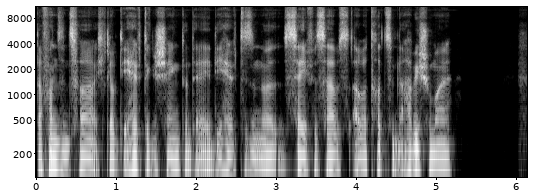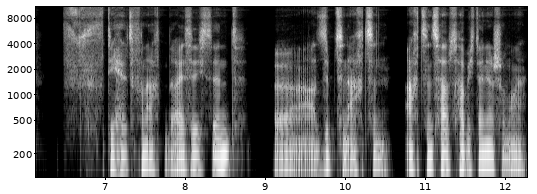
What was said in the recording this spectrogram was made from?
Davon sind zwar, ich glaube, die Hälfte geschenkt und, ey, die Hälfte sind nur safe Subs, aber trotzdem, da habe ich schon mal die Hälfte von 38 sind, äh, 17, 18. 18 Subs habe ich dann ja schon mal.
